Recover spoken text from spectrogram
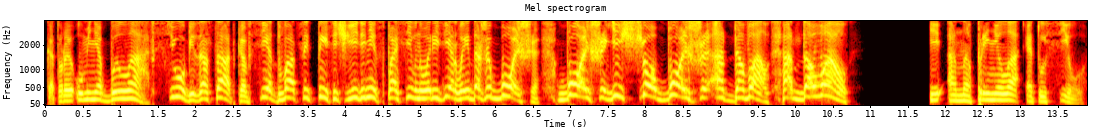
которая у меня была, всю без остатка, все двадцать тысяч единиц пассивного резерва и даже больше, больше, еще больше отдавал, отдавал. И она приняла эту силу.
